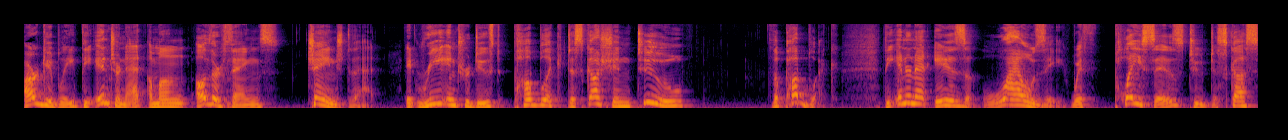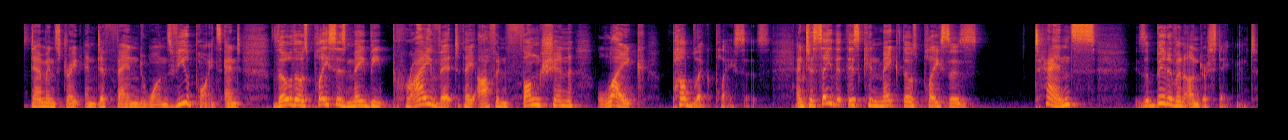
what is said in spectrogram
Arguably, the internet, among other things, changed that. It reintroduced public discussion to the public. The internet is lousy with places to discuss, demonstrate, and defend one's viewpoints. And though those places may be private, they often function like public places. And to say that this can make those places tense is a bit of an understatement.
